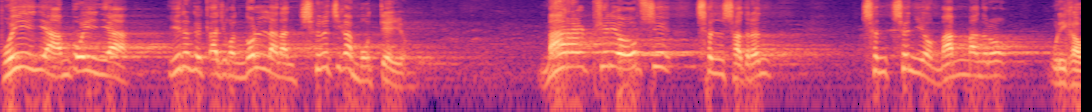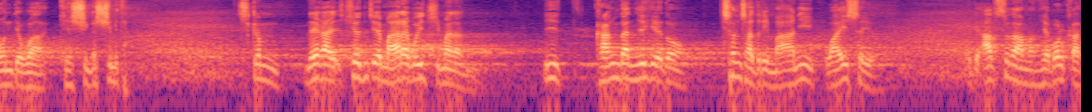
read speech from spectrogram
보이냐 안 보이냐 이런 것 가지고 논란한 처지가 못 돼요. 말할 필요 없이 천사들은 천천히요 만만으로 우리 가운데 와 계신 것입니다. 지금 내가 현재 말하고 있지만은 이 강단 여기에도 천사들이 많이 와 있어요. 이렇게 악수나 한번 해볼까?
